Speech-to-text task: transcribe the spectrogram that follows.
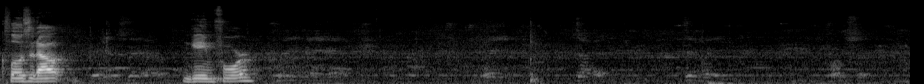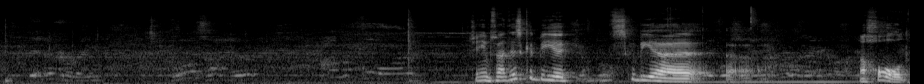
Close it out in game 4. James, this could be a this could be a a, a hold.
